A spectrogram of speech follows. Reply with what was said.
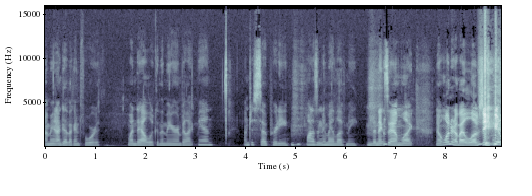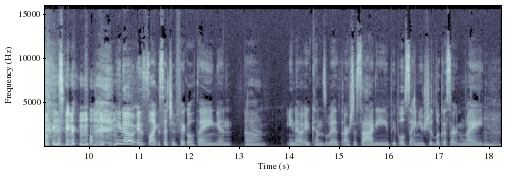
I mean, I go back and forth. One day I'll look in the mirror and be like, man, I'm just so pretty. Why doesn't anybody love me? And the next day I'm like, no wonder nobody loves you. You look terrible. you know, it's like such a fickle thing. And, um, you know, it comes with our society. People saying you should look a certain way Mm-hmm.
